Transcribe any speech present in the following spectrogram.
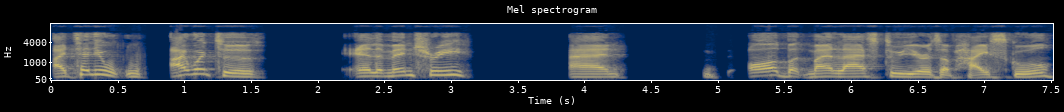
I tell you, I went to elementary and all but my last two years of high school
